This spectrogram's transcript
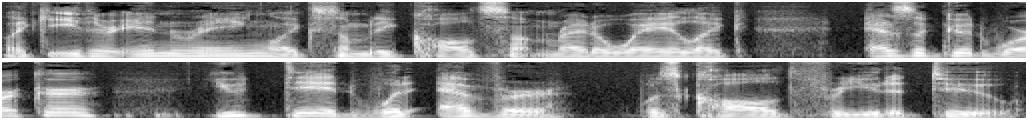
like either in ring, like somebody called something right away, like as a good worker, you did whatever was called for you to do.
